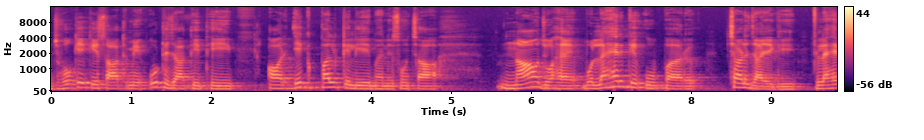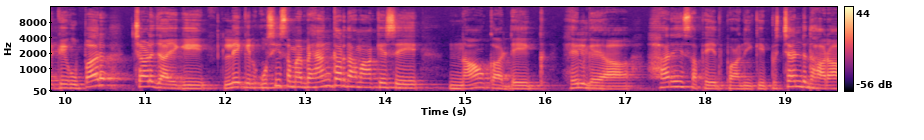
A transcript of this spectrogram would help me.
झोंके के साथ में उठ जाती थी। और एक पल के लिए मैंने सोचा, नाव जो है वो लहर के ऊपर चढ़ जाएगी। लहर के ऊपर चढ़ जाएगी। लेकिन उसी समय भयंकर धमाके से नाव का डेक हिल गया। हरे सफ़ेद पानी की प्रचंड धारा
